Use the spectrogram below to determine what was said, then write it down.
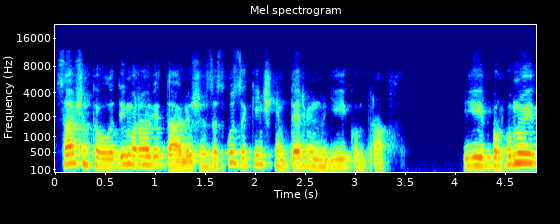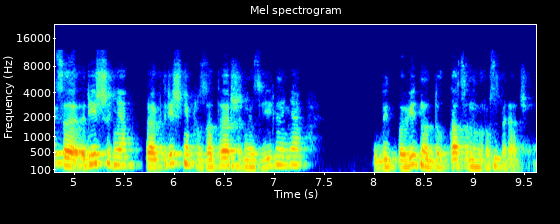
Савченка Володимира Віталійовича в зв'язку з закінченням терміну дії контракту. І пропонується рішення, проект рішення про затвердження звільнення відповідно до вказаного розпорядження.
